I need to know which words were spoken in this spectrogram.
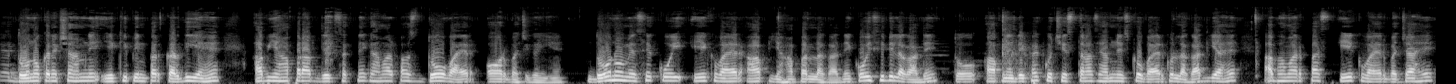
दोनों कनेक्शन हमने एक ही पिन पर कर दिए हैं। अब यहाँ पर आप देख सकते हैं कि हमारे पास दो वायर और बच गई हैं। दोनों में से कोई एक वायर आप यहाँ पर लगा दें, कोई सी भी लगा दें। तो आपने देखा कुछ इस तरह से हमने इसको वायर को लगा दिया है। अब हमारे पास एक वायर बचा है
